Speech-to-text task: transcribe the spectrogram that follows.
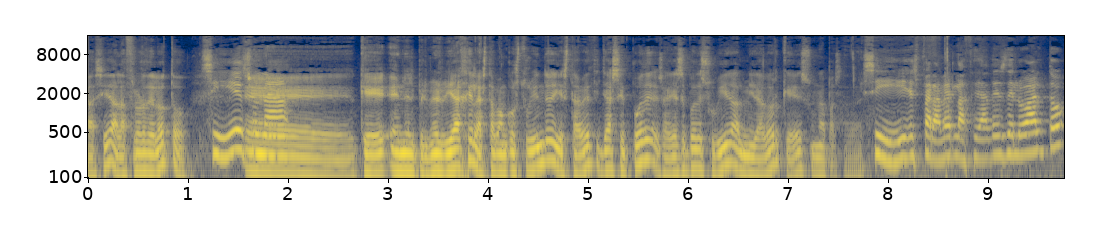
la, sí, a la flor de loto. Sí, es una... Eh, que en el primer viaje la estaban construyendo y esta vez ya se puede, o sea, ya se puede subir al mirador, que es una pasada. Sí, es para ver la ciudad desde lo alto.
